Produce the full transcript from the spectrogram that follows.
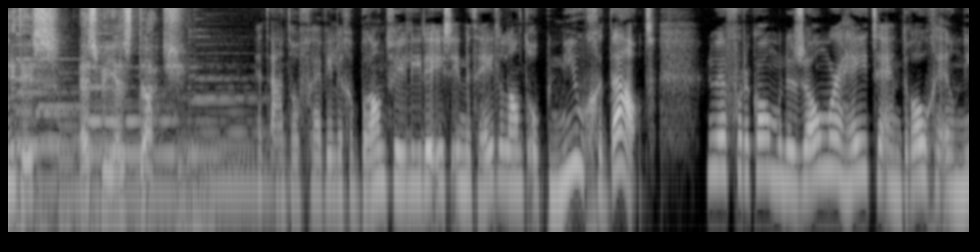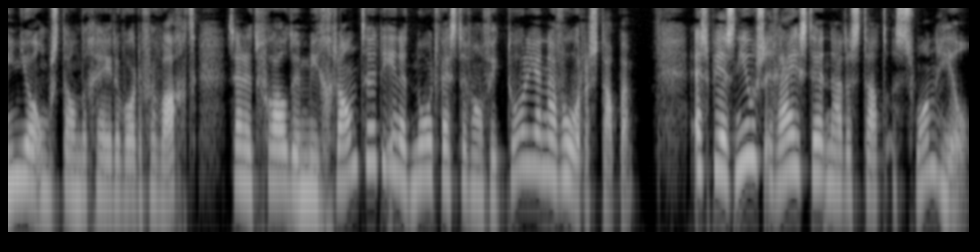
Dit is SBS Dutch. Het aantal vrijwillige brandweerlieden is in het hele land opnieuw gedaald. Nu er voor de komende zomer hete en droge El Niño-omstandigheden worden verwacht, zijn het vooral de migranten die in het noordwesten van Victoria naar voren stappen. SBS Nieuws reisde naar de stad Swan Hill.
